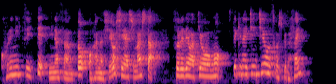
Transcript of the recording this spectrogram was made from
これについて皆さんとお話をシェアしました。それでは今日も素敵な一日をお過ごしください。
